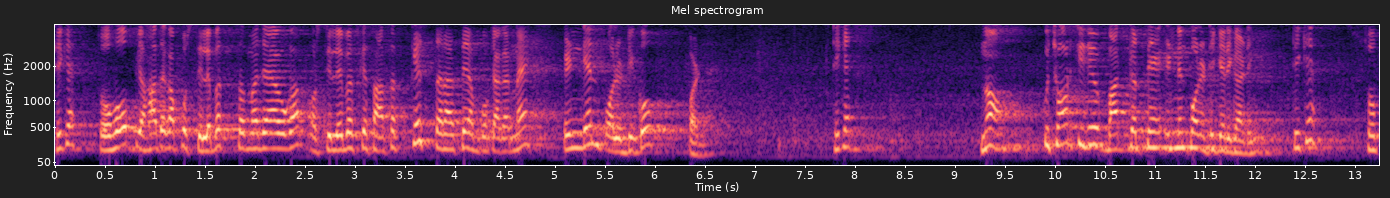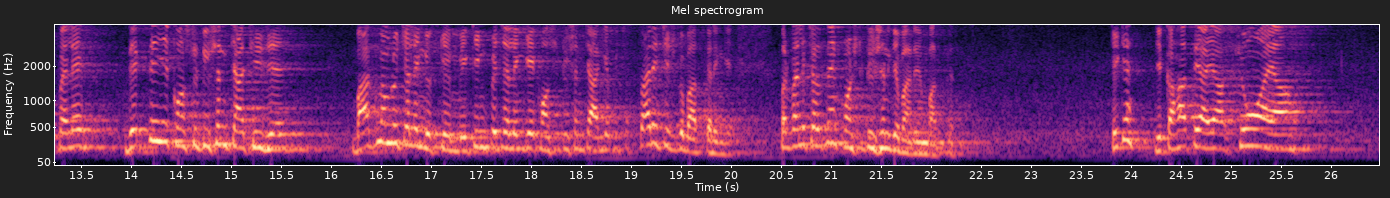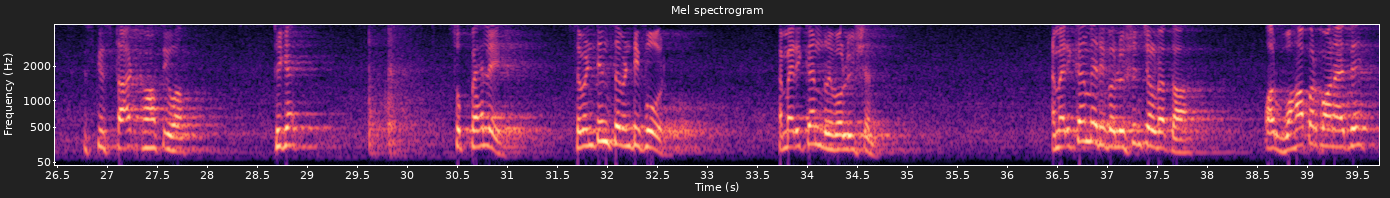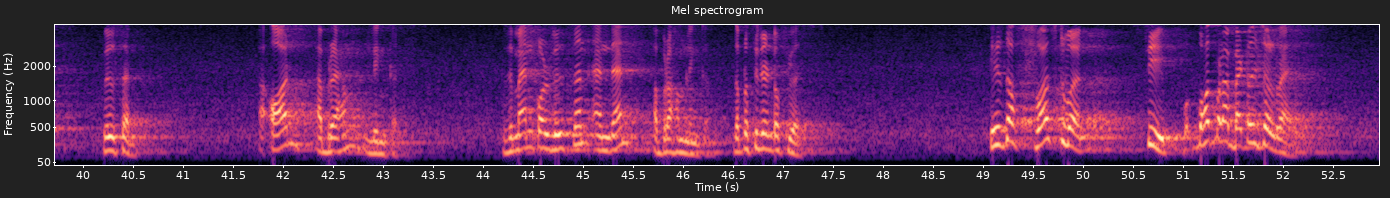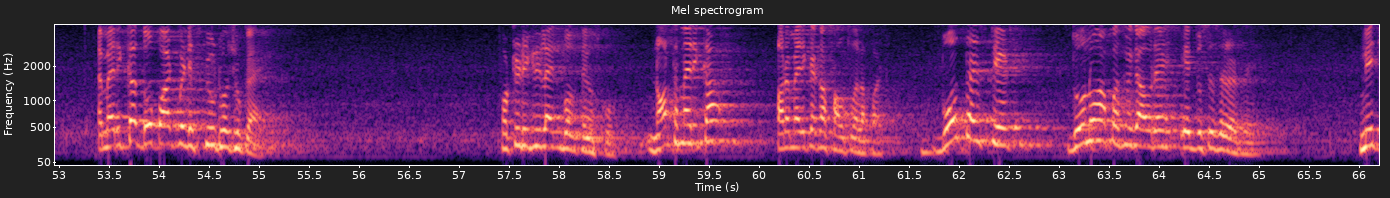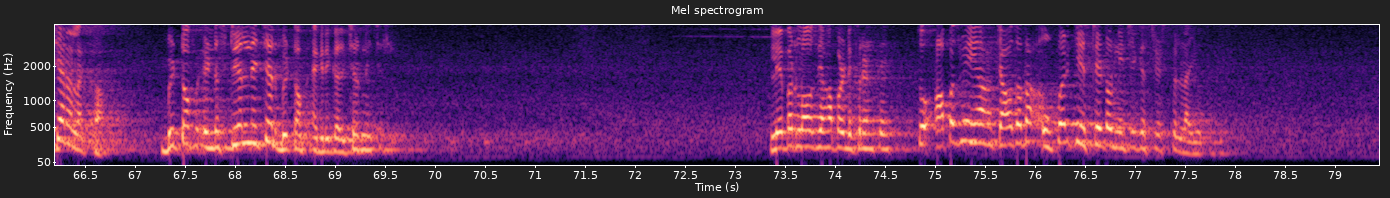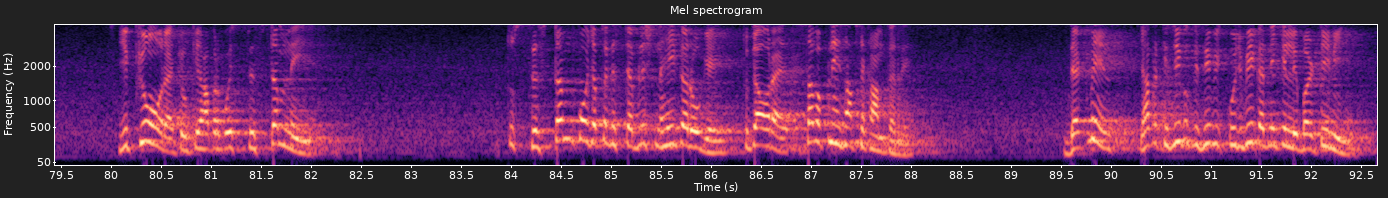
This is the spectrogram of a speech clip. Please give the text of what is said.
ठीक है? तो होप यहाँ तक आपको सिलेबस समझ आया होगा और सिलेबस के साथ साथ किस तरह से हमको क्या करना है? इंडियन पॉलिटी को पढ़ना है। ठीक है? नौ कुछ और चीज़ें बात करते हैं इंडियन पॉलिटी के रिगार्डिंग ठीक है? सो पहले देखते हैं ये कॉन्स्टिट्यूशन क्या चीज़ है। बाद में हम लोग चलेंगे उसके मेकिंग पे चलेंगे कॉन्स्टिट्यूशन के आगे पीछे सारी चीज़ को बात करेंगे। पर पहले चलते हैं कॉन्स्टिट्यूशन के बारे में बात करते हैं। ठीक है? ये कहाँ से आया? क्यों आया? इसकी स्टार्ट कहाँ से हुआ? ठीक है? सो so, पहले 1774 अमेरिकन रिवॉल्यूशन अमेरिका में रिवॉल्यूशन चल रहा था और वहाँ पर कौन आए थे? विल्सन और Abraham Lincoln is a man called Wilson and then Abraham Lincoln the president of US is the first one see बहुत बड़ा बैटल चल रहा है। अमेरिका दो पार्ट में डिस्प्यूट हो चुका है। 40 डिग्री लाइन बोलते हैं उसको। नॉर्थ अमेरिका और अमेरिका का साउथ वाला पार्ट बोथ द स्टेट्स दोनों आपस में क्या हो रहे हैं? एक दूसरे से लड़ रहे हैं। नेचर अलग था। Bit of industrial nature bit of agriculture nature labour laws यहाँ पर डिफरेंट थे। तो आपस में यहाँ क्या होता था? ऊपर के स्टेट और नीचे के स्टेट्स पर लड़ाई होती थी। ये क्यों हो रहा है? क्योंकि यहाँ पर कोई सिस्टम नहीं है। तो सिस्टम को जब तक स्टेब्लिश नहीं करोगे तो क्या हो रहा है? सब अपने हिसाब से काम कर रहे हैं। दैट मीन्स यहाँ पर किसी को किसी भी कुछ भी करने की लिबर्टी नहीं है।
